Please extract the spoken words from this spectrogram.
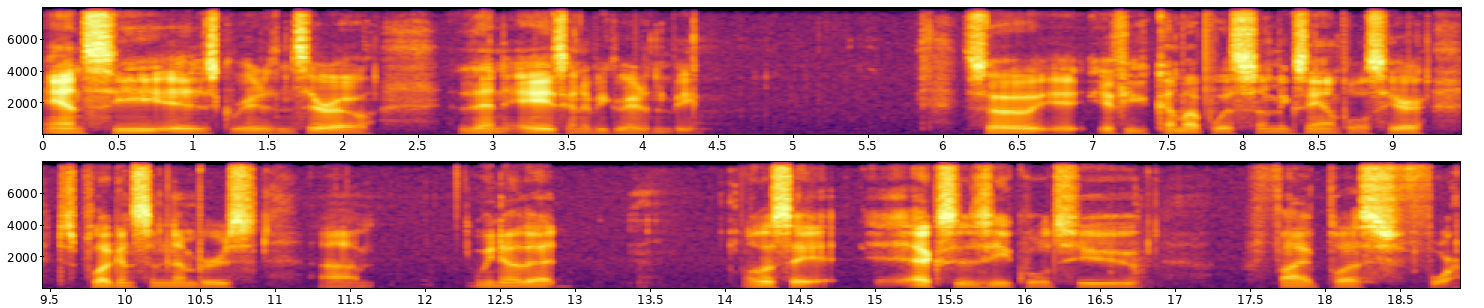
and C is greater than 0, then A is going to be greater than B. So if you come up with some examples here, just plug in some numbers. Um, we know that, well, let's say x is equal to 5 plus 4.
